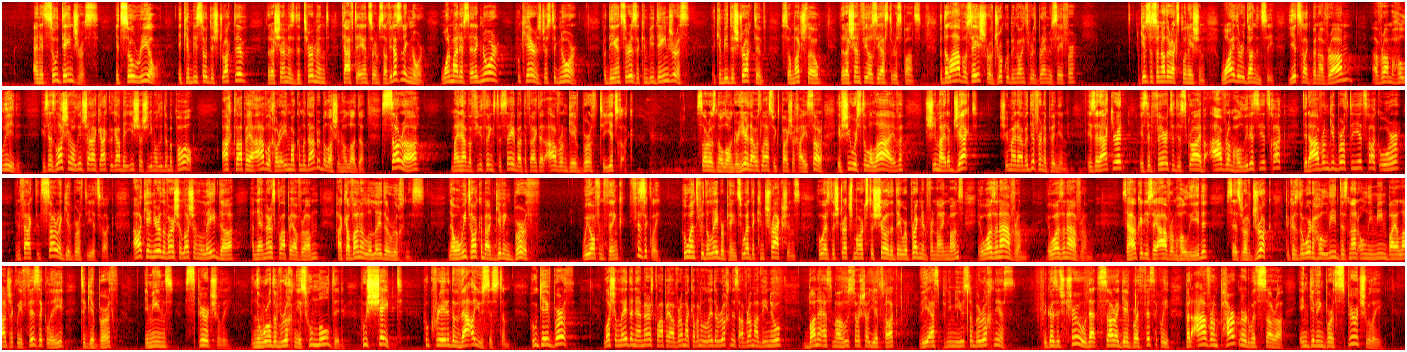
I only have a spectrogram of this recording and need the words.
And it's so dangerous. It's so real. It can be so destructive that Hashem is determined to have to answer himself. He doesn't ignore. One might have said, ignore. Who cares? Just ignore. But the answer is, it can be dangerous. It can be destructive, so much so that Hashem feels he has to respond. But the Lahav Oseish, Rav Druk, we've been going through his brand new Sefer, gives us another explanation. Why the redundancy? Yitzchak ben Avram, Avram Holid. He says, Lashon Holid shayach gak legabe isha she'im holida bepoel. Ach klapei ha'av l'chorei makom ledaber belashon holada. Sarah might have a few things to say about the fact that Avram gave birth to Yitzchak. Sarah is no longer here. That was last week's Parsha Chayei Sarah. If she were still alive, she might object. She might have a different opinion. Is it accurate? Is it fair to describe Avram Holidus Yitzchak? Did Avram give birth to Yitzchak, or In fact, did Sarah give birth to Yitzchak? Al Kenir Levar Shaloshan Leida Hanemeres Klape Avram Hakavana Ruchnis. Now, when we talk about giving birth, we often think physically. Who went through the labor pains? Who had the contractions? Who has the stretch marks to show that they were pregnant for nine months? It wasn't Avram. It wasn't Avram. So how could you say Avram Holid? Says Rav Druk, because the word Holid does not only mean biologically, physically to give birth, it means spiritually. In the world of Ruchnius, who molded, who shaped, who created the value system, who gave birth. Ne'emeres Avram Ruchnis Avram Avinu Bana Es Mahuso Yitzchak V'es. Because it's true that Sarah gave birth physically, but Avram partnered with Sarah in giving birth spiritually.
